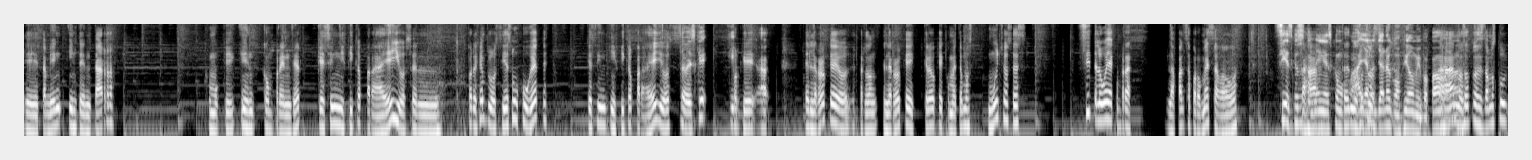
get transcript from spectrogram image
Eh, también intentar como que en- comprender qué significa para ellos el, por ejemplo, si es un juguete, qué significa para ellos. ¿Sabes qué? Que- Porque ah, el error que, perdón, el error que creo que cometemos muchos es, sí te lo voy a comprar. La falsa promesa, vamos. Sí, es que eso Ajá. también es como, Entonces ah, ya, no, ya no confío en mi papá. Ajá, nosotros estamos cul-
